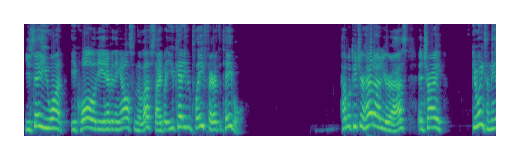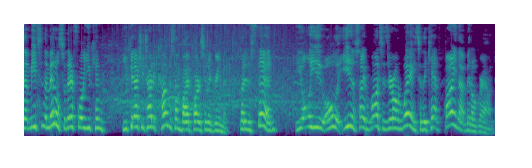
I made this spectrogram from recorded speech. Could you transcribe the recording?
you say you want equality and everything else on the left side, but you can't even play fair at the table. How about get your head out of your ass and try doing something that meets in the middle so therefore you can you can actually try to come to some bipartisan agreement. But instead, you all you all either side wants is their own way, so they can't find that middle ground.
